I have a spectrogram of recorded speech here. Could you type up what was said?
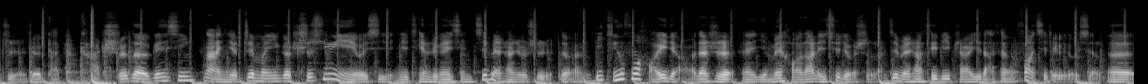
止这个卡卡池的更新。那你这么一个持续运营游戏，你停止更新，基本上就是对吧？比停服好一点，但是呃也没好哪里去就是了。基本上 CDPR 也打算放弃这个游戏了。呃，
